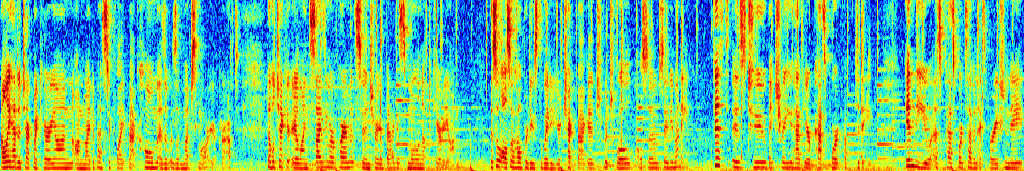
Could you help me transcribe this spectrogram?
I only had to check my carry-on on my domestic flight back home as it was a much smaller aircraft. Double check your airline's sizing requirements to ensure your bag is small enough to carry on. This will also help reduce the weight of your checked baggage, which will also save you money. Fifth is to make sure you have your passport up to date. In the US, passports have an expiration date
